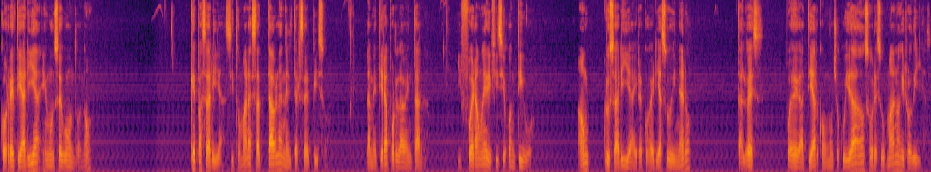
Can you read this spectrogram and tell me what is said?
corretearía en un segundo, ¿no? ¿Qué pasaría si tomara esa tabla en el tercer piso, la metiera por la ventana y fuera un edificio contiguo? ¿Aún cruzaría y recogería su dinero? Tal vez. Puede gatear con mucho cuidado sobre sus manos y rodillas.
